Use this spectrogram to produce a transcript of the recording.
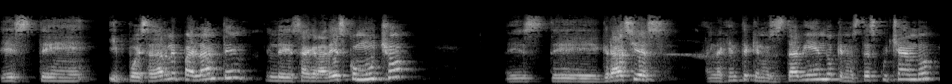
Este, y pues a darle para adelante, les agradezco mucho. Este, gracias a la gente que nos está viendo, que nos está escuchando.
